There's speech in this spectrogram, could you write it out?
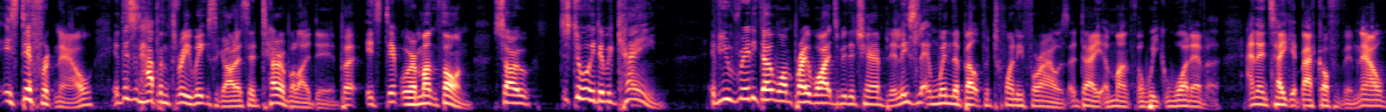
it's different now. If this had happened three weeks ago, I said terrible idea, but it's different. We're a month on, so just do what we did with Kane. If you really don't want Bray Wyatt to be the champion, at least let him win the belt for 24 hours, a day, a month, a week, whatever, and then take it back off of him. Now,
